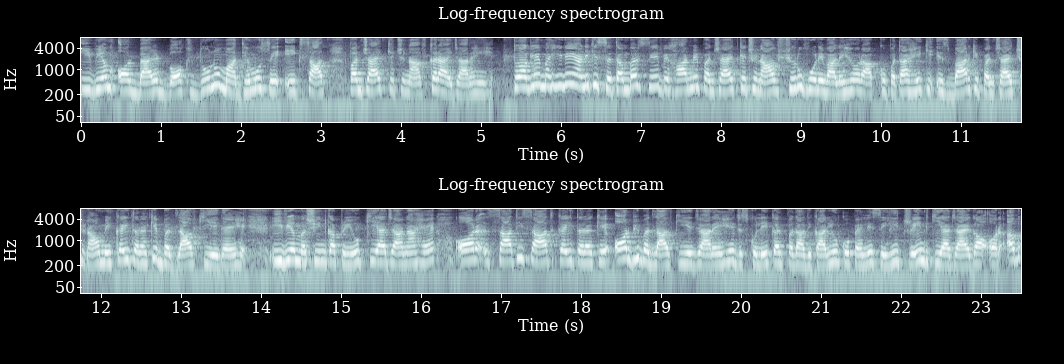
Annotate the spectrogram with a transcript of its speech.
ईवीएम और बैलेट बॉक्स दोनों माध्यमों से एक साथ पंचायत के चुनाव कराए जा रहे हैं। तो अगले महीने यानी कि सितंबर से बिहार में पंचायत के चुनाव शुरू होने वाले हैं और आपको पता है कि इस बार के पंचायत चुनाव में कई तरह के बदलाव किए गए हैं। ईवीएम मशीन का प्रयोग किया जाना है और साथ ही साथ कई तरह के और भी बदलाव किए जा रहे हैं, जिसको लेकर पदाधिकारियों को पहले से ही ट्रेंड किया जाएगा और अब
